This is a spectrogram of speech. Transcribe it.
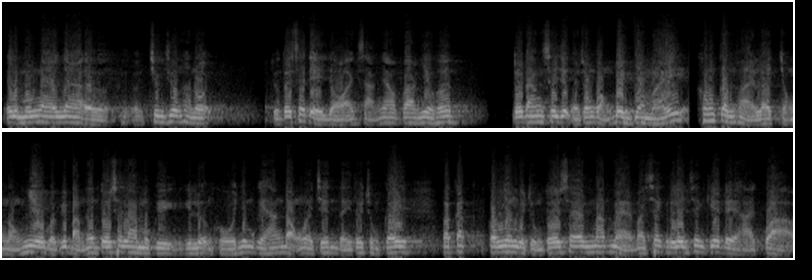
Đây là một ngôi nhà ở, ở Trương Dương, Hà Nội. Chúng tôi sẽ để gió ánh sáng nhau vào nhiều hơn. Tôi đang xây dựng ở trong Quảng Bình, nhà máy không cần phải là chống nóng nhiều bởi vì bản thân tôi sẽ làm một cái, cái lượng khối như một cái hang động ở trên đấy tôi trồng cây và các công nhân của chúng tôi sẽ mát mẻ và sẽ lên trên kia để hái quả,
